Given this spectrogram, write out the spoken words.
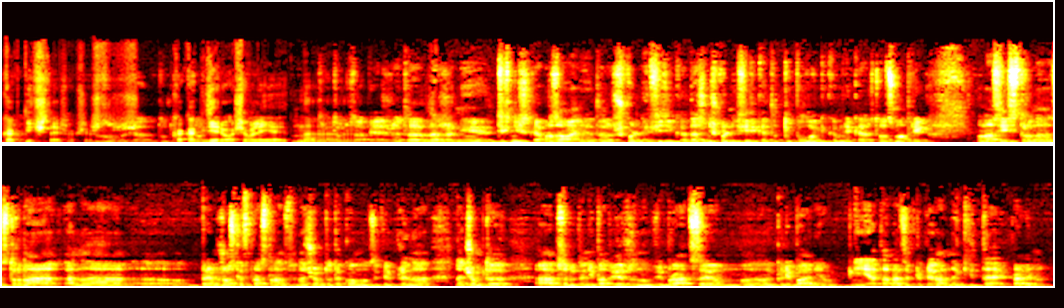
как ты считаешь вообще, что, ну, тут, как, как дерево вообще влияет ну, на... Тут, опять же, это даже не техническое образование, это школьная физика. Даже не школьная физика, это тупо логика, мне кажется. Вот смотри, у нас есть струна. Струна, она э, прям жестко в пространстве на чем-то таком вот закреплена, на чем-то абсолютно не подверженном вибрациям, э, колебаниям. Нет, она закреплена на гитаре, правильно?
